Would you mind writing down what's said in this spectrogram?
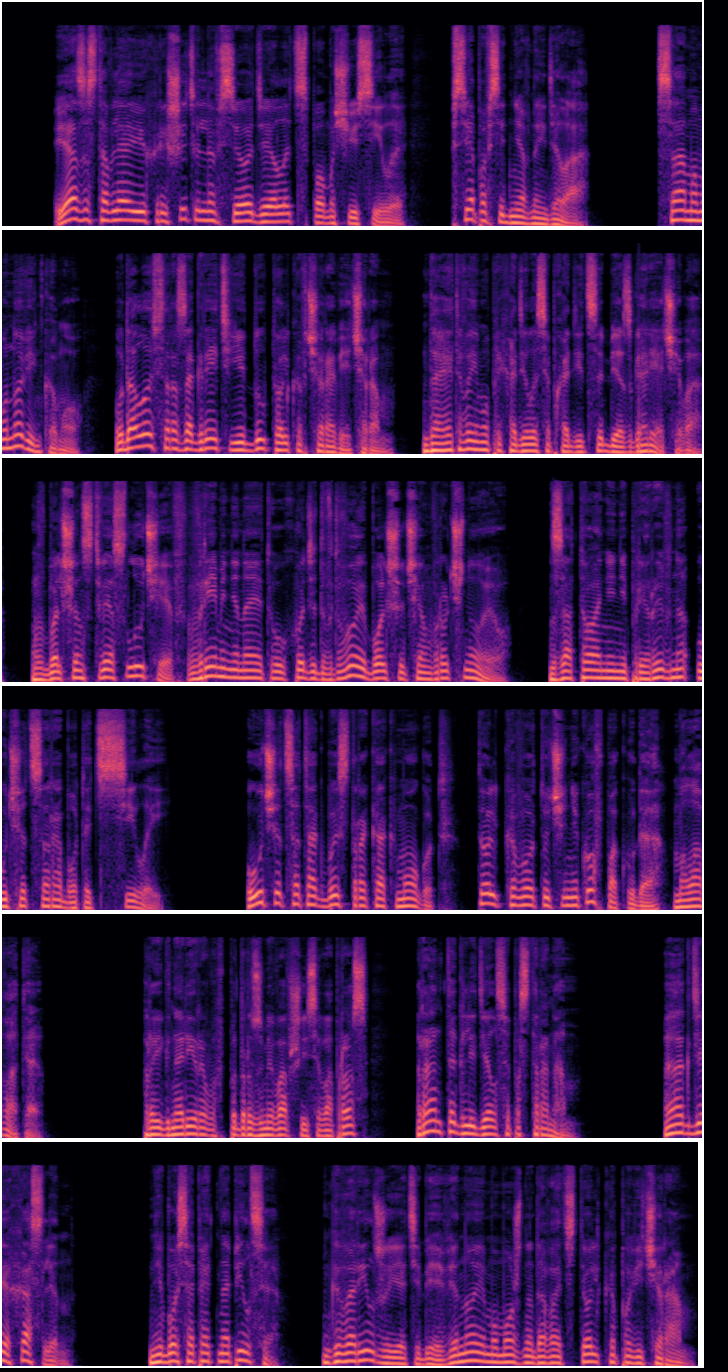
Я заставляю их решительно все делать с помощью силы, все повседневные дела. Самому новенькому удалось разогреть еду только вчера вечером. До этого ему приходилось обходиться без горячего. В большинстве случаев времени на это уходит вдвое больше, чем вручную. Зато они непрерывно учатся работать с силой. Учатся так быстро, как могут, только вот учеников покуда маловато. Проигнорировав подразумевавшийся вопрос, Рант огляделся по сторонам. «А где Хаслин? Небось, опять напился? Говорил же я тебе, вино ему можно давать только по вечерам».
